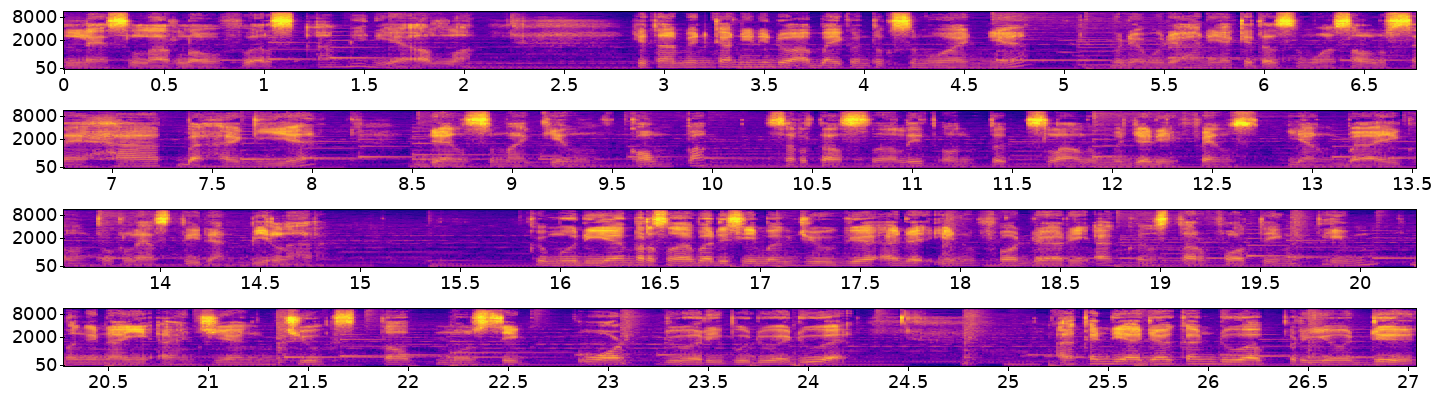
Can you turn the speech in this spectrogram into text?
Leslar Lovers. Amin ya Allah. Kita aminkan ini doa baik untuk semuanya. Mudah-mudahan ya kita semua selalu sehat, bahagia, dan semakin kompak serta solid untuk selalu menjadi fans yang baik untuk Lesti dan Bilar. Kemudian persahabat disimak juga ada info dari akun Star Voting Team mengenai ajang Jux Top Music Award 2022. Akan diadakan dua periode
